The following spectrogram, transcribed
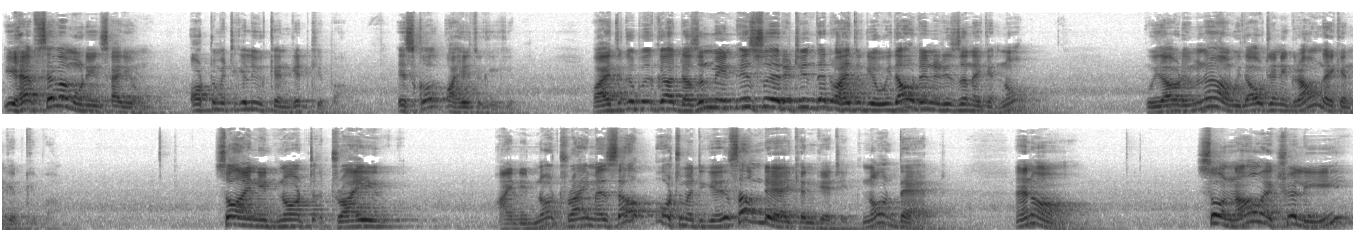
You have seva mood inside you, automatically you can get kipa. It's called ahetuki kipa. Vaituka doesn't mean, it's written that Vaituka, without any reason I can, no. Without him, no, without any ground I can get Kipa. So I need not try, I need not try myself, automatically, someday I can get it. Not that. You know. So now actually,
